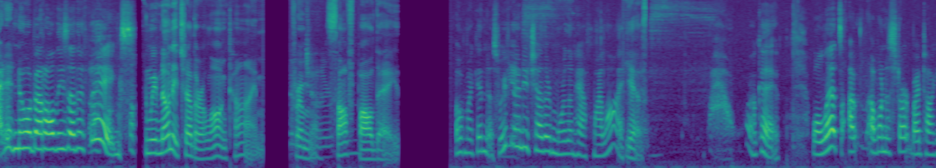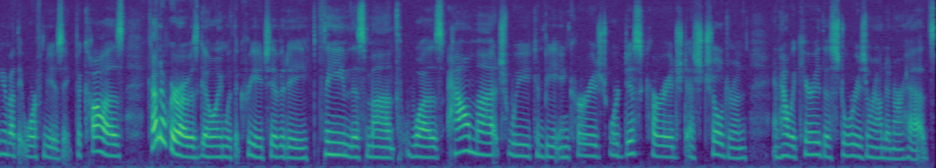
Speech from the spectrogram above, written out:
I didn't know about all these other things. And we've known each other a long time from softball days. Oh my goodness, we've known each other more than half my life. Yes. Wow. Okay. Well, let's. I, I want to start by talking about the Orff music because kind of where I was going with the creativity theme this month was how much we can be encouraged or discouraged as children and how we carry those stories around in our heads.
